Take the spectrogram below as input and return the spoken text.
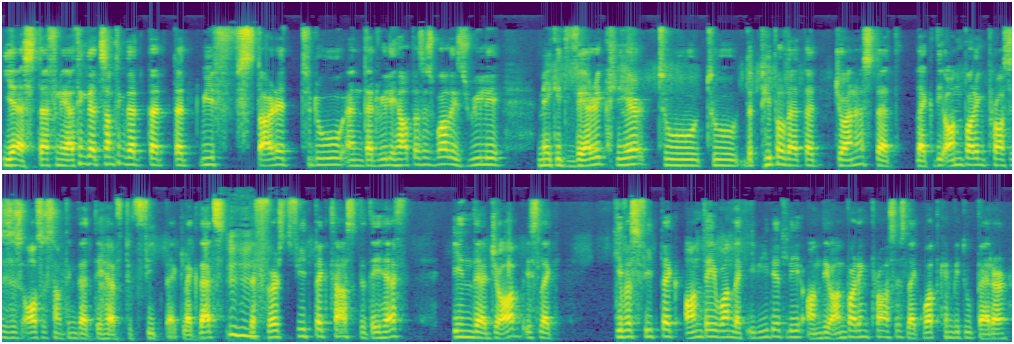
Yes, definitely. I think that's something that, that, that we've started to do and that really helped us as well is really make it very clear to, to the people that, that join us that like the onboarding process is also something that they have to feedback. Like that's mm-hmm. the first feedback task that they have in their job is like give us feedback on day one, like immediately on the onboarding process, like what can we do better,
